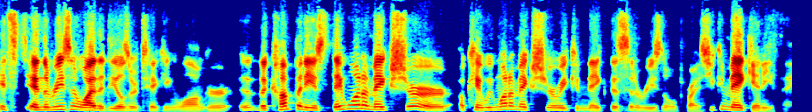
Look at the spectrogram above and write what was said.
it's and the reason why the deals are taking longer uh, the companies they want to make sure okay we want to make sure we can make this at a reasonable price. You can make anything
